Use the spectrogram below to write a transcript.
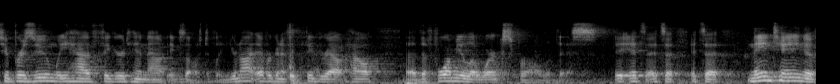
to presume we have figured him out exhaustively. You're not ever going to figure out how uh, the formula works for all of this. It's, it's, a, it's a maintaining of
